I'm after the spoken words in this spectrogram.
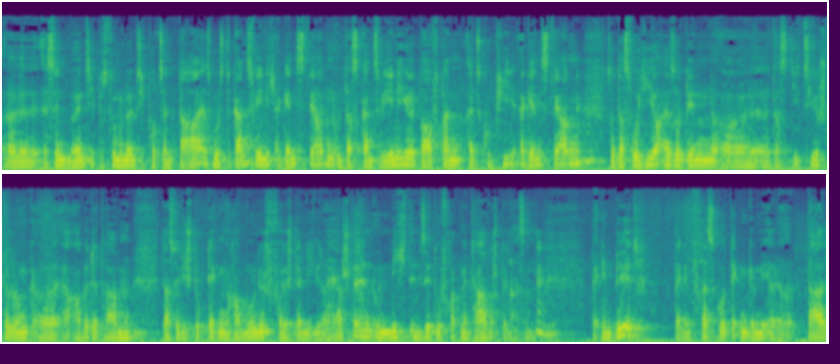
äh, es sind 90 bis 95 Prozent da, es musste ganz wenig ergänzt werden und das ganz wenige darf dann als Kopie ergänzt werden, Mhm. sodass wir hier also den, äh, dass die Zielstellung äh, erarbeitet haben, dass wir die Stuckdecken harmonisch vollständig wiederherstellen und nicht in situ fragmentarisch belassen. Mhm. Bei dem Bild, bei dem Fresko-Deckengemälde, da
